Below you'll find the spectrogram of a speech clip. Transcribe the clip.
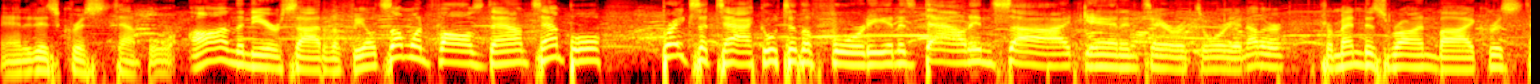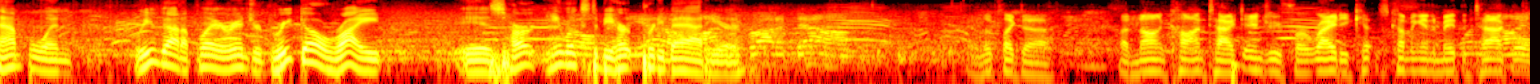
And it is Chris Temple on the near side of the field. Someone falls down. Temple breaks a tackle to the 40 and is down inside Gannon territory. Another tremendous run by Chris Temple, and we've got a player injured. Rico Wright is hurt. He looks to be hurt pretty bad here. It looked like a, a non-contact injury for Wright. He was coming in to make the tackle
